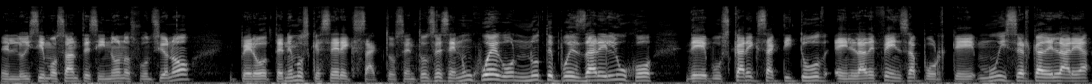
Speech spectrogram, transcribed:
lo hicimos antes y no nos funcionó pero tenemos que ser exactos. Entonces, en un juego no te puedes dar el lujo de buscar exactitud en la defensa porque muy cerca del área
